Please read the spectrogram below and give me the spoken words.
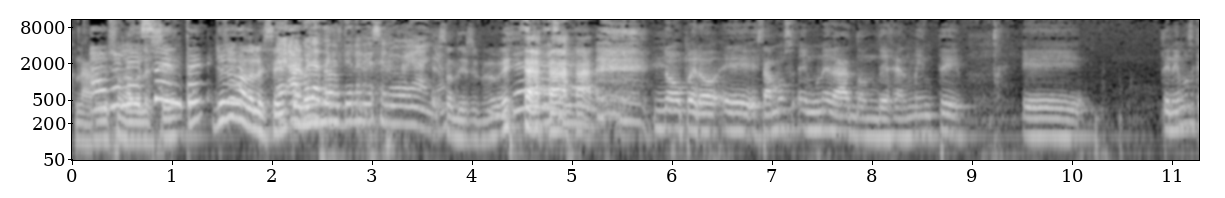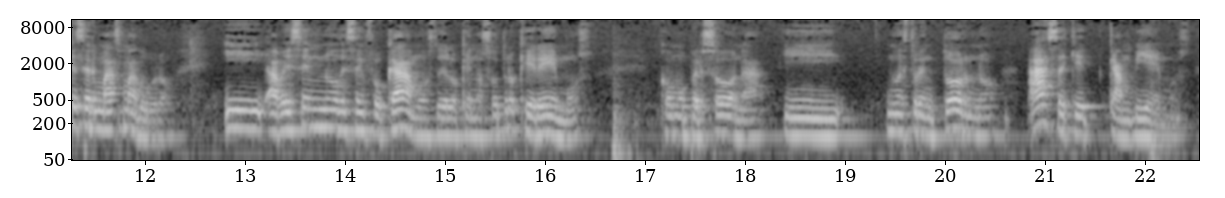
Claro, yo soy un adolescente. Yo soy un adolescente. Eh, acuérdate que él tiene 19 años. Son 19. no, pero eh, estamos en una edad donde realmente eh, tenemos que ser más maduros y a veces nos desenfocamos de lo que nosotros queremos como persona y nuestro entorno hace que cambiemos.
